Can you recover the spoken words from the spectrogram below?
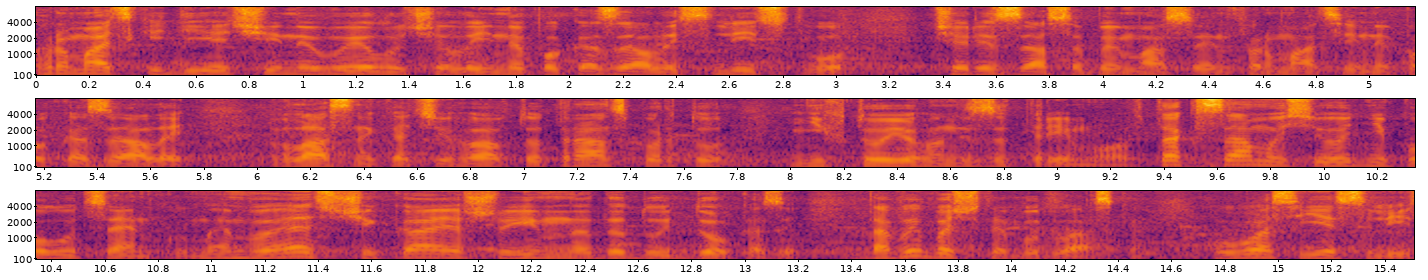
громадські діячі не вилучили і не показали слідству через засоби масової інформації, не показали власника цього автотранспорту, ніхто його не затримував. Так само сьогодні по Луценку. МВС чекає, що їм нададуть докази. Та вибачте, будь ласка, у вас є слідство,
